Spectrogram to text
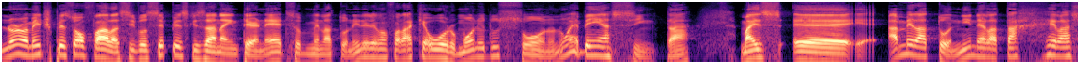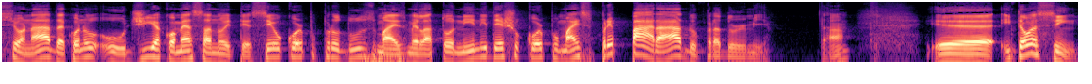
Normalmente o pessoal fala, se você pesquisar na internet sobre melatonina, ele vai falar que é o hormônio do sono. Não é bem assim, tá? Mas é, a melatonina ela está relacionada quando o dia começa a anoitecer, o corpo produz mais melatonina e deixa o corpo mais preparado para dormir, tá? É, então assim,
